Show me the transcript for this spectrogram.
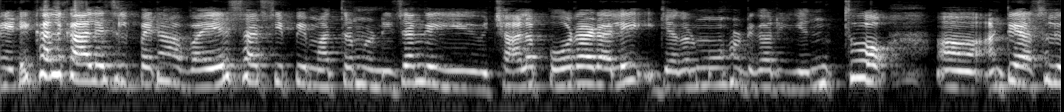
మెడికల్ కాలేజీల పైన వైఎస్ఆర్సీపీ మాత్రం నిజంగా ఈ చాలా పోరాడాలి. జగన్మోహన్ రెడ్డి గారు ఎంతో అంటే అసలు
